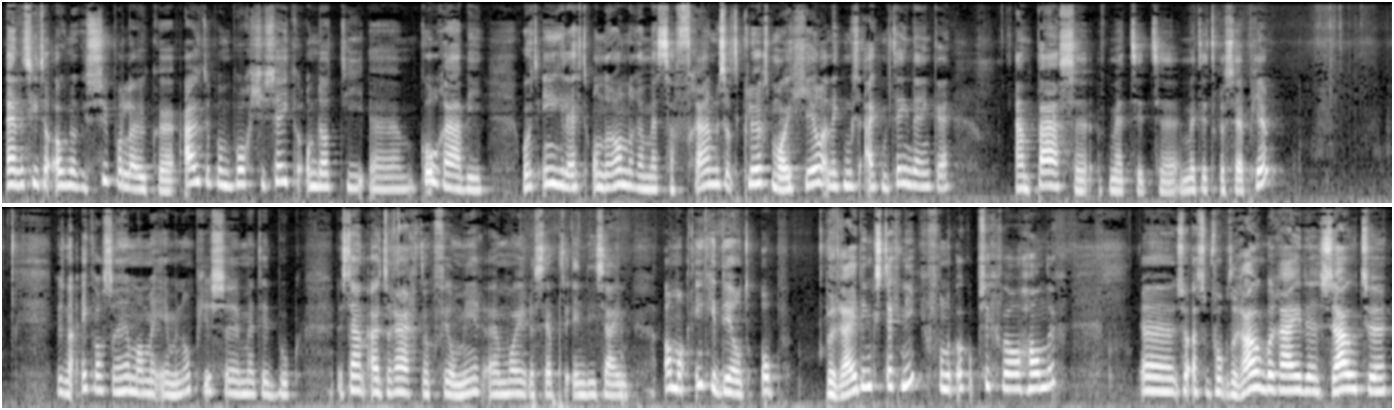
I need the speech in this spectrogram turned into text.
En het ziet er ook nog eens super leuk eh, uit op een bordje. Zeker omdat die um, koolrabi wordt ingelegd onder andere met safraan. Dus dat kleurt mooi geel. En ik moest eigenlijk meteen denken aan Pasen met dit, uh, met dit receptje. Dus nou, ik was er helemaal mee in mijn nopjes uh, met dit boek. Er staan uiteraard nog veel meer mooie recepten in. Die zijn allemaal ingedeeld op bereidingstechniek. Vond ik ook op zich wel handig. Uh, zoals bijvoorbeeld rauw bereiden, zouten,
